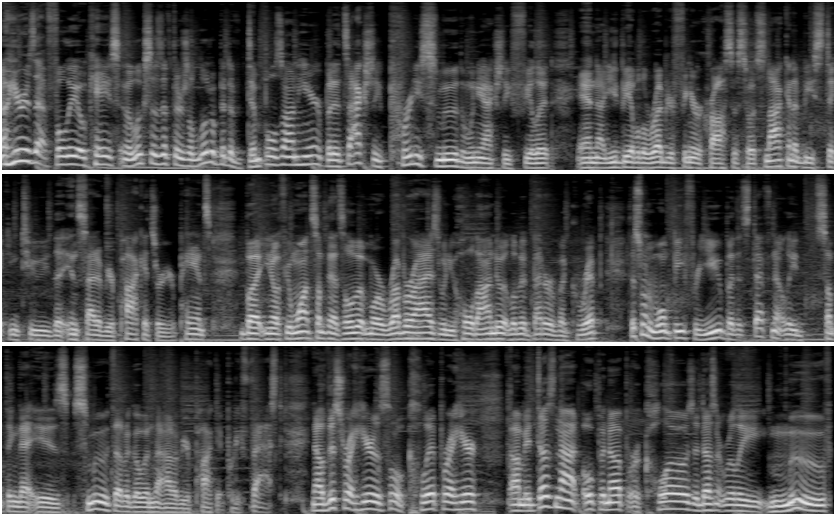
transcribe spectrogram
Now, here is that folio case, and it looks as if there's a little bit of dimples on here, but it's actually pretty smooth when you actually feel it, and uh, you'd be able to rub your finger across this, so it's not going to be sticking to the inside of your pockets or your pants. But you know, if you want something that's a little bit more rubberized when you hold onto it, a little bit better of a grip, this one won't be for you, but it's definitely something that is smooth that'll go in and out of your pocket pretty fast. Now this right here, this little clip right here, um, it does not open up or close. It doesn't really move.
